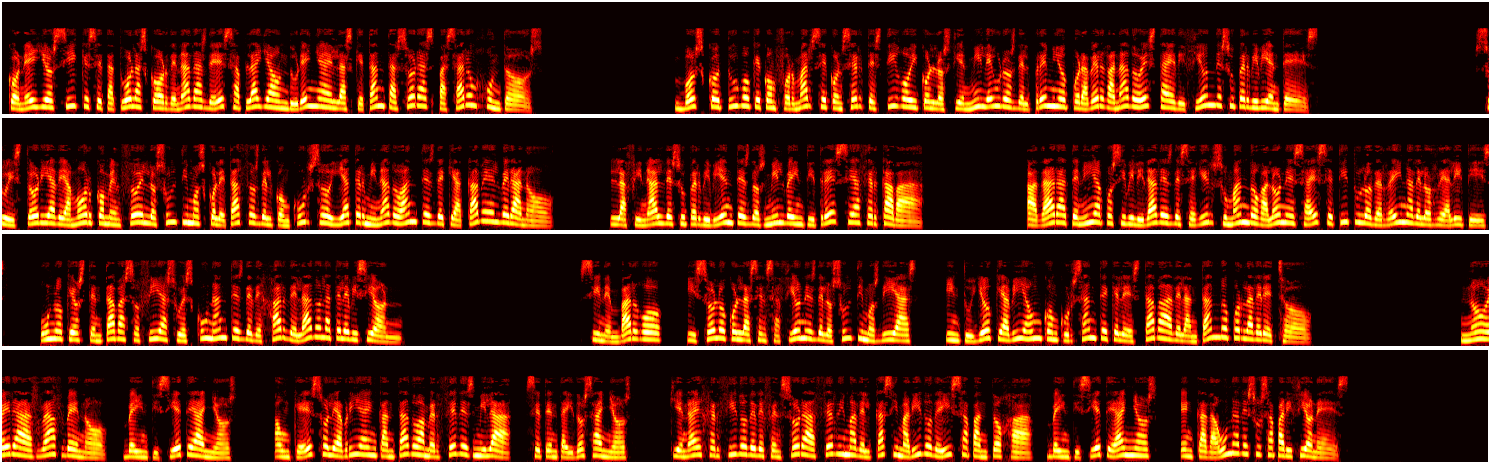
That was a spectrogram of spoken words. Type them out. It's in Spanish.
Con ellos sí que se tatuó las coordenadas de esa playa hondureña en las que tantas horas pasaron juntos. Bosco tuvo que conformarse con ser testigo y con los 100.000 euros del premio por haber ganado esta edición de Supervivientes. Su historia de amor comenzó en los últimos coletazos del concurso y ha terminado antes de que acabe el verano. La final de Supervivientes 2023 se acercaba. Adara tenía posibilidades de seguir sumando galones a ese título de reina de los realities, uno que ostentaba Sofía Suescun antes de dejar de lado la televisión. Sin embargo, y solo con las sensaciones de los últimos días, intuyó que había un concursante que le estaba adelantando por la derecha. No era Asraf Beno, 27 años, aunque eso le habría encantado a Mercedes Milá, 72 años, quien ha ejercido de defensora acérrima del casi marido de Isa Pantoja, 27 años, en cada una de sus apariciones.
